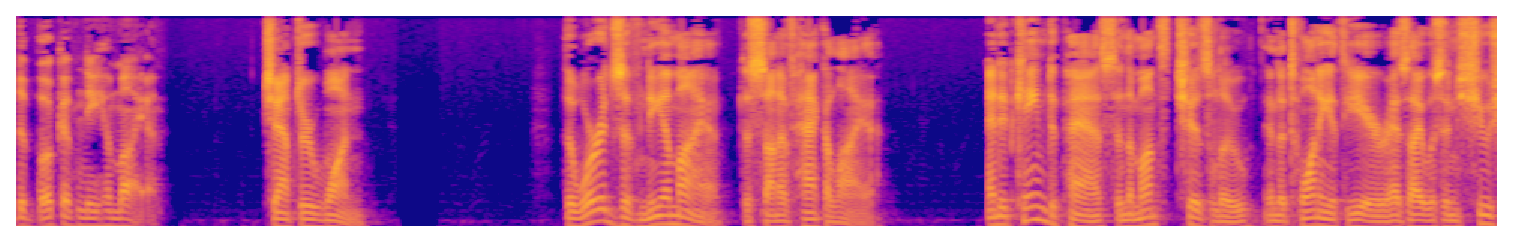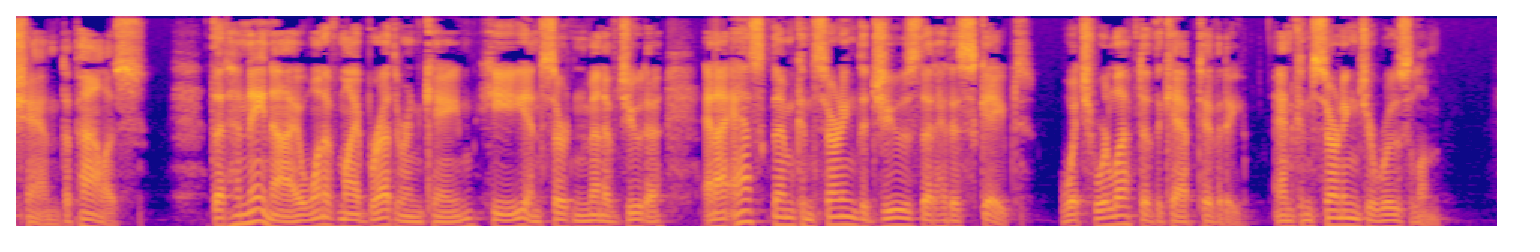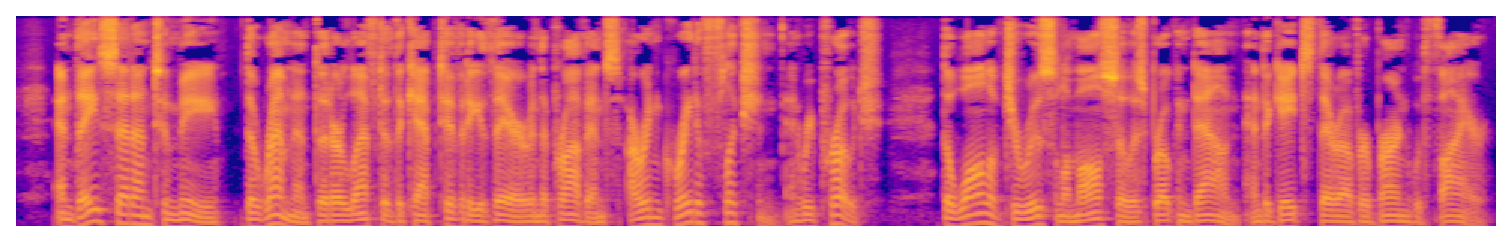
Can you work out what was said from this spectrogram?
The Book of Nehemiah. Chapter 1 The words of Nehemiah, the son of Hachaliah. And it came to pass in the month Chisleu, in the twentieth year, as I was in Shushan, the palace, that Hanani, one of my brethren, came, he and certain men of Judah, and I asked them concerning the Jews that had escaped, which were left of the captivity, and concerning Jerusalem. And they said unto me, The remnant that are left of the captivity there in the province are in great affliction and reproach. The wall of Jerusalem also is broken down, and the gates thereof are burned with fire.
